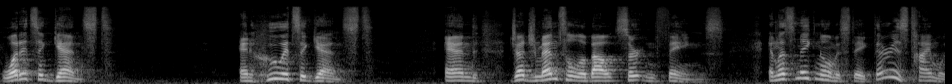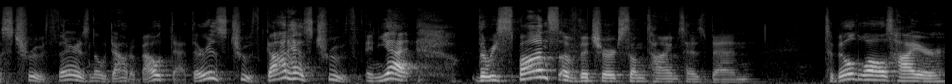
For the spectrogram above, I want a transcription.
what it's against and who it's against and judgmental about certain things. And let's make no mistake, there is timeless truth. There is no doubt about that. There is truth. God has truth. And yet, the response of the church sometimes has been to build walls higher,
